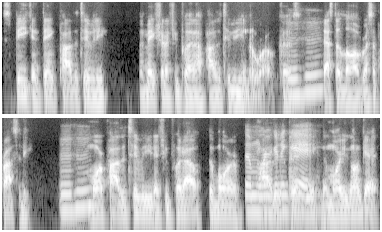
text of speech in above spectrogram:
speak and think positivity and make sure that you put out positivity in the world because mm-hmm. that's the law of reciprocity. Mm-hmm. More positivity that you put out, the more the more you're gonna energy, get, the more you're gonna get.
